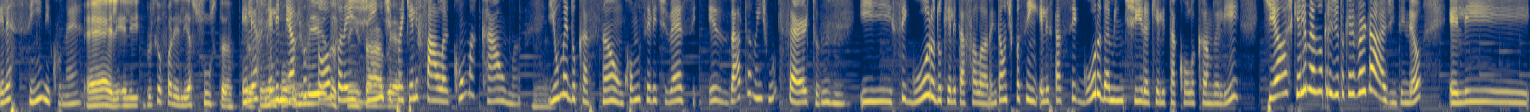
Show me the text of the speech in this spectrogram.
Ele é cínico, né? É, ele, ele... Por isso que eu falei, ele assusta. Ele, ass- tenho um ele me assustou. medo, eu falei, assim, gente, sabe? É. porque ele fala com uma calma É. e uma educação como se ele tivesse exatamente muito certo Uhum. e seguro do que ele tá falando. Então, tipo assim, ele está seguro da mentira que ele tá colocando ali, que eu acho que ele mesmo acredita que é verdade, entendeu? Ele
